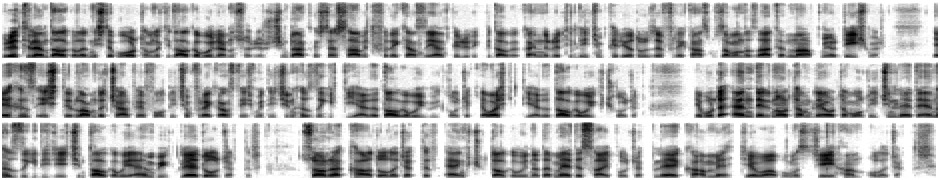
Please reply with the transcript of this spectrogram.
Üretilen dalgaların işte bu ortamdaki dalga boylarını soruyor. Şimdi arkadaşlar sabit frekanslı yani periyodik bir dalga kaynağı üretildiği için periyodumuz ve frekansımız zamanla zaten ne yapmıyor? Değişmiyor. E, hız eşittir lambda çarpı f olduğu için frekans değişmediği için hızlı gittiği yerde dalga boyu büyük olacak. Yavaş gittiği yerde dalga boyu küçük olacak. E burada en derin ortam L ortam olduğu için L'de en hızlı gideceği için dalga boyu en büyük L'de olacaktır. Sonra K'da olacaktır. En küçük dalga boyuna da M'de sahip olacak. L, K, M cevabımız Ceyhan olacaktır.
